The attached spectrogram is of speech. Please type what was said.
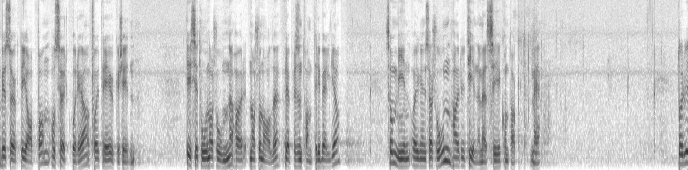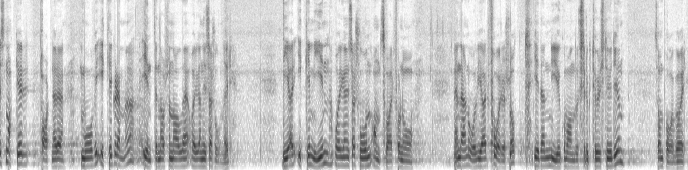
besøkte Japan og Sør-Korea for tre uker siden. Disse to nasjonene har nasjonale representanter i Belgia, som min organisasjon har rutinemessig kontakt med. Når vi snakker partnere, må vi ikke glemme internasjonale organisasjoner. De har ikke min organisasjon ansvar for nå, men det er noe vi har foreslått i den nye kommandostrukturstudien som pågår.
